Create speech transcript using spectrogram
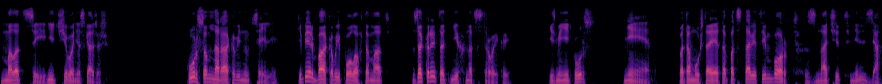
Молодцы, ничего не скажешь. Курсом на раковину цели. Теперь баковый полуавтомат закрыт от них надстройкой. Изменить курс? Нет потому что это подставит им борт, значит, нельзя.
